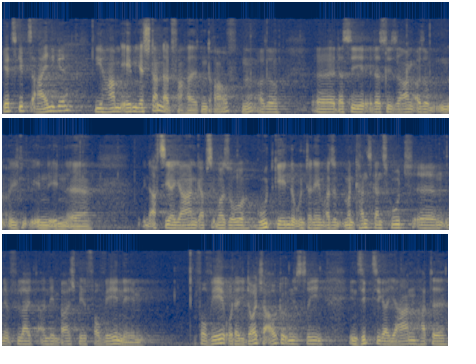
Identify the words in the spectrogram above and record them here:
Jetzt gibt es einige, die haben eben ihr Standardverhalten drauf, ne? also äh, dass, sie, dass sie sagen, also in, in, äh, in 80er Jahren gab es immer so gut gehende Unternehmen, also man kann es ganz gut äh, vielleicht an dem Beispiel VW nehmen. VW oder die deutsche Autoindustrie in 70er Jahren hatte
